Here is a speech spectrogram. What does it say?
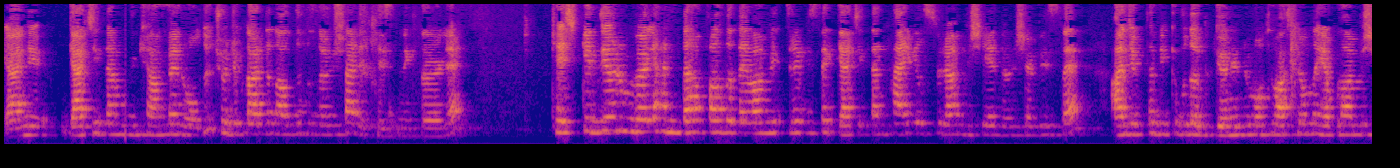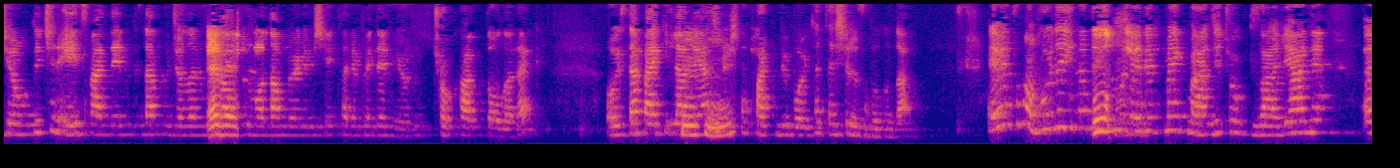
Yani gerçekten mükemmel oldu. Çocuklardan aldığımız dönüşler de kesinlikle öyle. Keşke diyorum böyle hani daha fazla devam ettirebilsek gerçekten her yıl süren bir şeye dönüşebilse. Ancak tabii ki bu da bir gönüllü motivasyonla yapılan bir şey olduğu için eğitmenlerimizden, hocalarımızdan Evet. durmadan böyle bir şey talep edemiyoruz. Çok haklı olarak. O yüzden belki ilerleyen süreçte farklı bir boyuta taşırız bunu da. Evet ama burada yine de şunu belirtmek bence çok güzel. Yani e,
